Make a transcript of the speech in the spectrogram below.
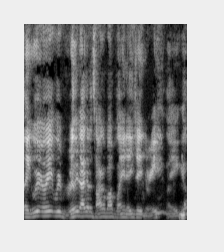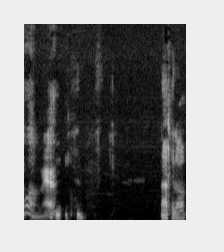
Like, we're we- we're really not gonna talk about playing AJ Green. Like, come on, man. Knock it off.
